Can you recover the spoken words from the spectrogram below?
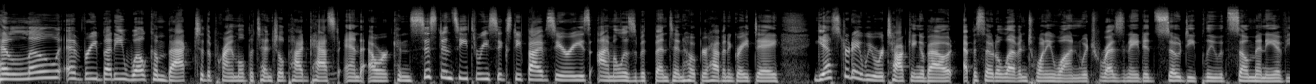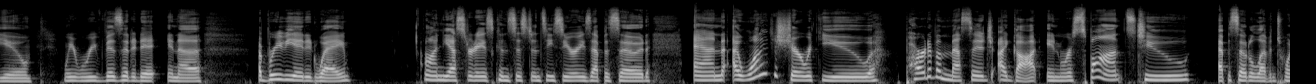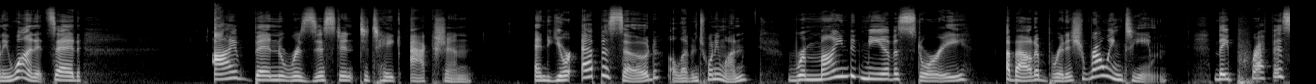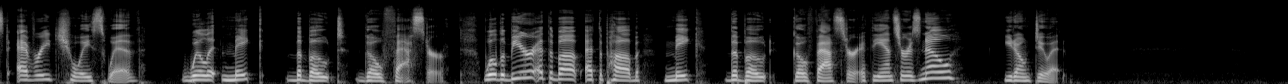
Hello, everybody. Welcome back to the Primal Potential Podcast and our Consistency 365 series. I'm Elizabeth Benton. Hope you're having a great day. Yesterday, we were talking about episode 1121, which resonated so deeply with so many of you. We revisited it in a abbreviated way on yesterday's Consistency series episode. And I wanted to share with you part of a message I got in response to episode 1121. It said, I've been resistant to take action. And your episode, 1121, reminded me of a story about a British rowing team. They prefaced every choice with, Will it make the boat go faster? Will the beer at the, bu- at the pub make the boat go faster? If the answer is no, you don't do it.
